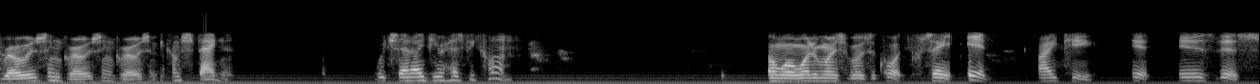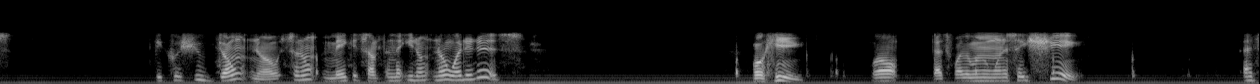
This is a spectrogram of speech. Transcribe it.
grows and grows and grows and becomes stagnant, which that idea has become. Oh, well, what am I supposed to call it? Say it, IT, it is this. Because you don't know, so don't make it something that you don't know what it is. Well, he, well, that's why the women want to say she. That's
